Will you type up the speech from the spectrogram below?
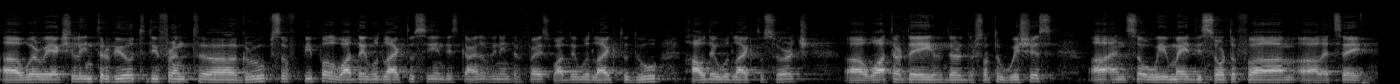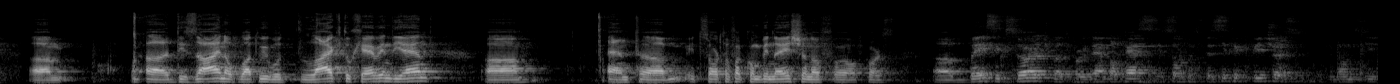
uh, where we actually interviewed different uh, groups of people, what they would like to see in this kind of an interface, what they would like to do, how they would like to search, uh, what are they, their, their sort of wishes. Uh, and so we made this sort of, um, let's say, um, design of what we would like to have in the end. And um, it's sort of a combination of, uh, of course, uh, basic search, but for example has sort of specific features, as you don't see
